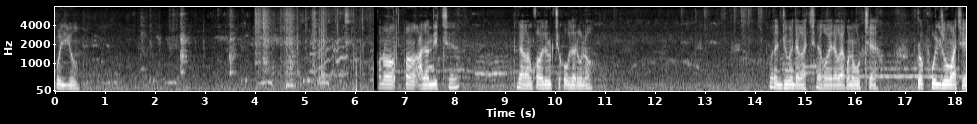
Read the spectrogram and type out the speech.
ফুল জুম কোনো আদান দিচ্ছে? এখন দূর উঠছে কবুতরগুলো? তোমাদের জুমে দেখাচ্ছে, দেখো, এই দেখো, এখনও উঠছে। পুরো ফুল জুম আছে।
